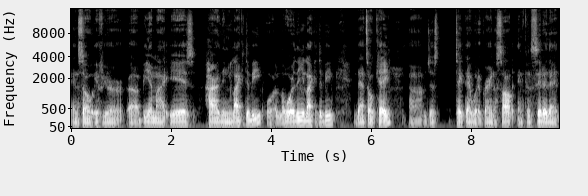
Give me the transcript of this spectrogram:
And so if your uh, BMI is higher than you like it to be or lower than you like it to be, that's okay. Um, just take that with a grain of salt and consider that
